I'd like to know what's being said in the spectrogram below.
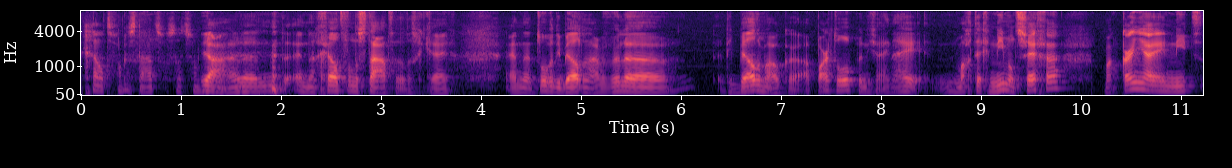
Geld van de staat, zoals dat zo Ja, en, en geld van de staat dat is gekregen. En uh, Torre die belde, nou, we willen... Die belde me ook apart op en die zei, nee, mag tegen niemand zeggen, maar kan jij niet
